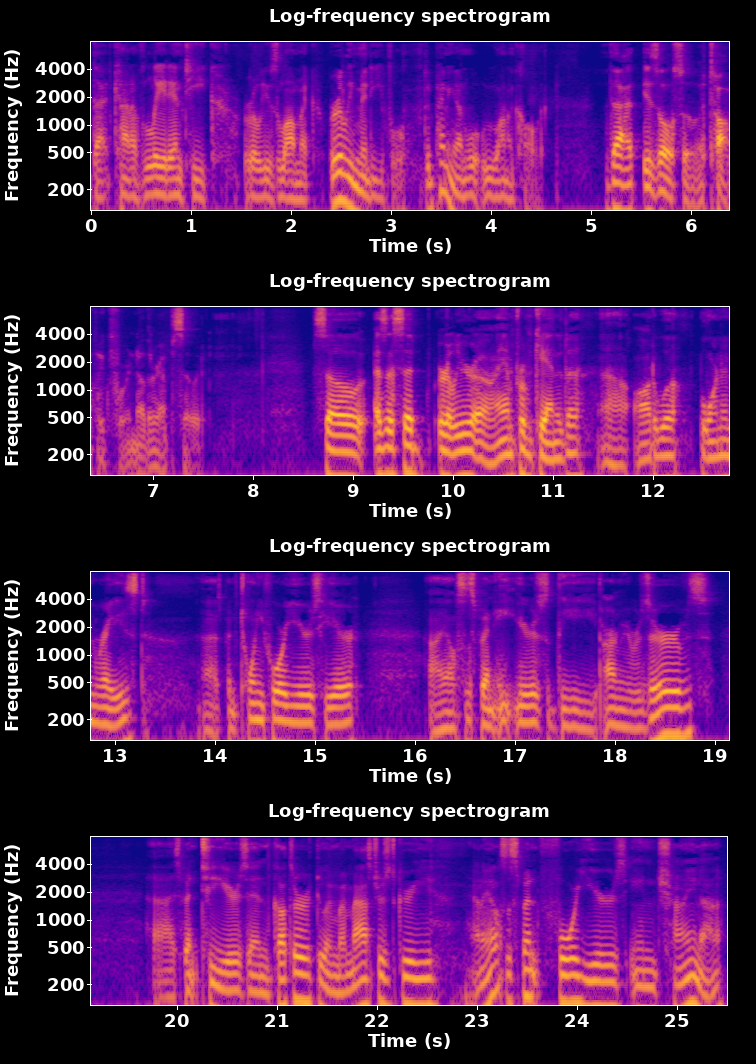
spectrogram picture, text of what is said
that kind of late antique, early Islamic, early medieval, depending on what we want to call it. That is also a topic for another episode. So, as I said earlier, uh, I am from Canada, uh, Ottawa, born and raised. Uh, I spent 24 years here. I also spent eight years with the Army Reserves. Uh, I spent two years in Qatar doing my master's degree. And I also spent four years in China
